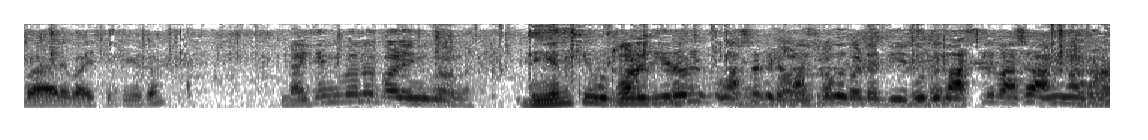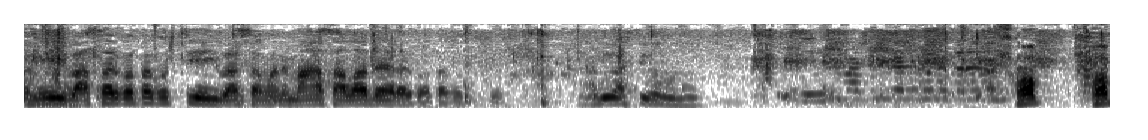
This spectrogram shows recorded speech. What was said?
বাইরে বাইশে দিয়ে দাও। বাইকে নিবে না গড়ে নিবে আবার? দিয়েন কি দিয়ে কেটে দিয়ে যদি আমি আমি এই বাসার কথা করছি এই বাসা মানে মাছ আলাদা এর কথা করছি। আমি বাঁচতে পারব না। সব সব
